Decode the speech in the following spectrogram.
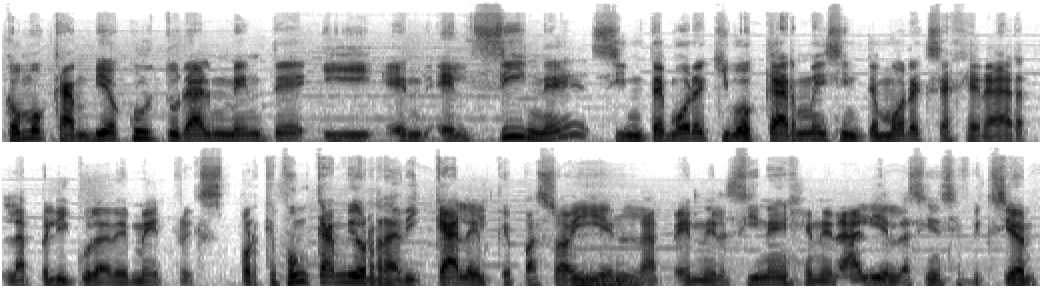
cómo cambió culturalmente y en el cine, sin temor a equivocarme y sin temor a exagerar, la película de Matrix, porque fue un cambio radical el que pasó ahí en, la, en el cine en general y en la ciencia ficción.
